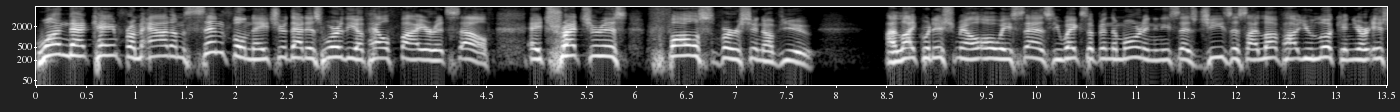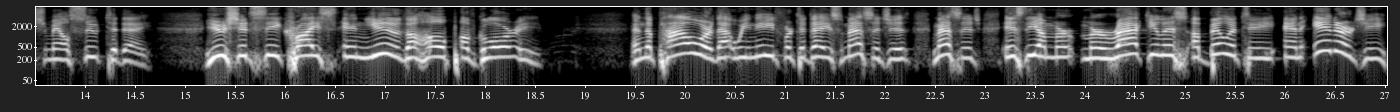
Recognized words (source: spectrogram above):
one that came from Adam's sinful nature that is worthy of hellfire itself, a treacherous, false version of you. I like what Ishmael always says. He wakes up in the morning and he says, Jesus, I love how you look in your Ishmael suit today. You should see Christ in you, the hope of glory. And the power that we need for today's message is, message is the miraculous ability and energy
